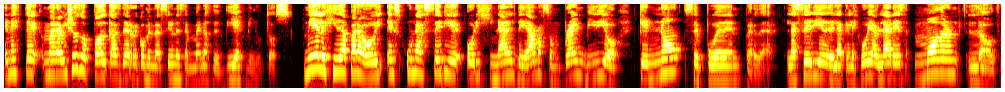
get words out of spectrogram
en este maravilloso podcast de recomendaciones en menos de 10 minutos. Mi elegida para hoy es una serie original de Amazon Prime Video que no se pueden perder. La serie de la que les voy a hablar es Modern Love,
